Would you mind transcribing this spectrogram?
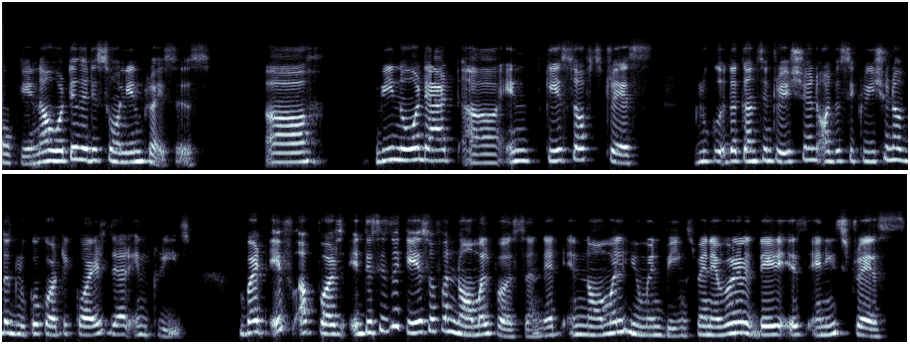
Okay, now what is Addisonian crisis? Uh, we know that uh, in case of stress, the concentration or the secretion of the glucocorticoids, they are increased. But if a person, this is the case of a normal person, that in normal human beings, whenever there is any stress,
